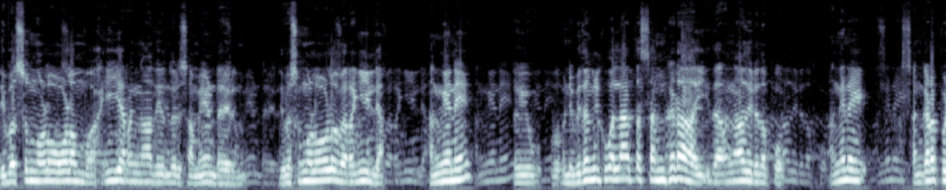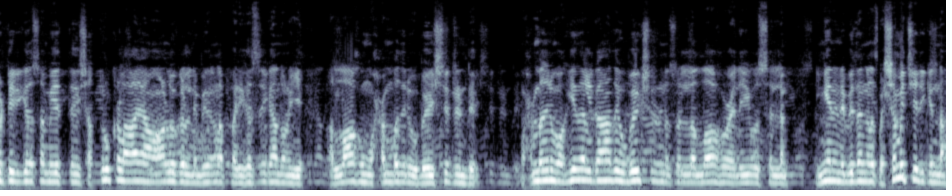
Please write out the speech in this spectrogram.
ദിവസങ്ങളോളം വഹി ഇറങ്ങാതെ എന്നൊരു സമയം ഉണ്ടായിരുന്നു ദിവസങ്ങളോളം ഇറങ്ങിയില്ല. അങ്ങനെ നിബിതങ്ങൾക്ക് വല്ലാത്ത സങ്കടമായി ഇത് ഇറങ്ങാതിരുന്നപ്പോ. അങ്ങനെ സങ്കടപ്പെട്ടിരിക്കുന്ന സമയത്ത് ശത്രുക്കളായ ആളുകൾ നിബിതങ്ങളെ പരിഹസിക്കാൻ തുടങ്ങി. അള്ളാഹു മുഹമ്മദിനെ ഉപേക്ഷിച്ചിട്ടുണ്ട്. മുഹമ്മദിന് വഹി നൽകാതെ ഉപേക്ഷിച്ചിട്ടുണ്ട് സല്ലാഹു അലൈഹി വസല്ലം. ഇങ്ങനെ നിബിതങ്ങൾ വിഷമിച്ചിരിക്കുന്ന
